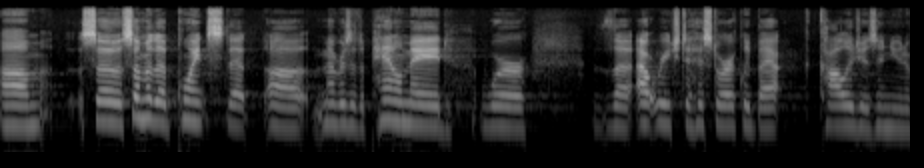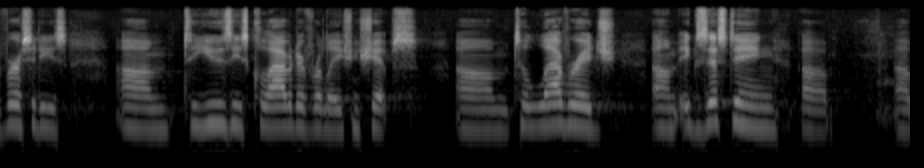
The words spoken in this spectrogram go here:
Um, so some of the points that uh, members of the panel made were the outreach to historically black colleges and universities um, to use these collaborative relationships um, to leverage um, existing uh, uh,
